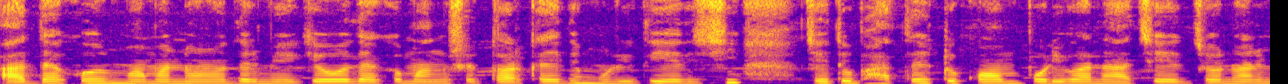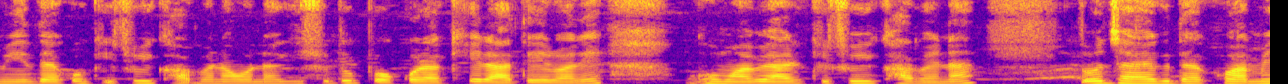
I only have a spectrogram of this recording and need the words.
আর দেখো মামার ননদের মেয়েকেও দেখো মাংসের তরকারি দিয়ে মুড়ি দিয়ে দিচ্ছি, যেহেতু ভাতে একটু কম পরিমাণ আছে, এর জন্য আর মেয়ে দেখো কিছুই খাবে না, ও নাকি শুধু পকোড়া খেয়ে রাতের মানে ঘুমাবে আর কিছুই খাবে না। তো যাই হোক দেখো আমি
